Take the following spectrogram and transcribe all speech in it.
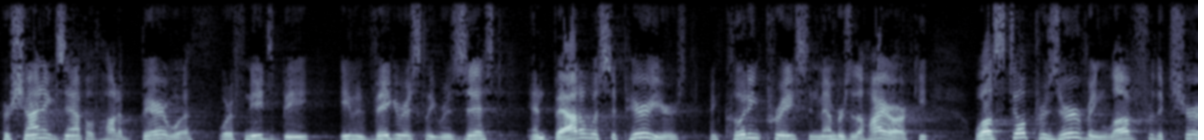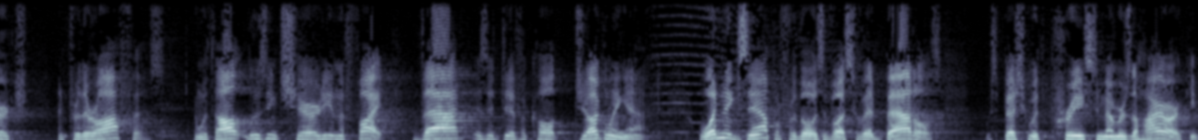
her shining example of how to bear with, or if needs be, even vigorously resist and battle with superiors, including priests and members of the hierarchy, while still preserving love for the church and for their office, and without losing charity in the fight. That is a difficult juggling act. What an example for those of us who had battles, especially with priests and members of the hierarchy,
